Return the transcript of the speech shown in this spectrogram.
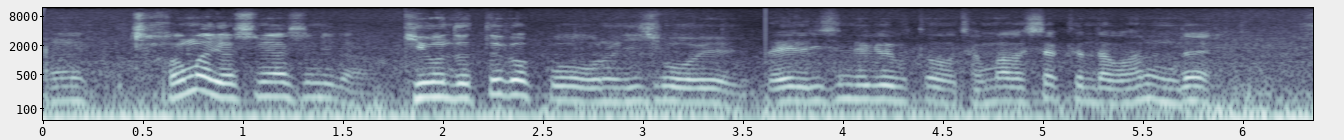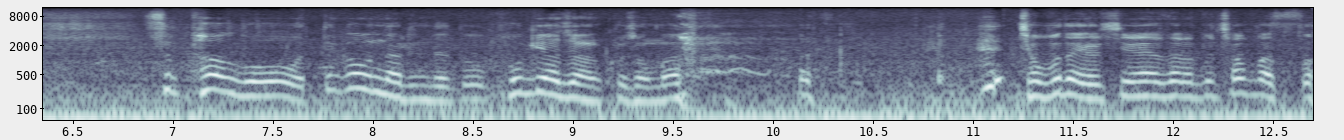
음, 정말 열심히 하십니다 기온도 뜨겁고 오늘 25일 내일 26일부터 장마가 시작된다고 하는데 습하고 뜨거운 날인데도 포기하지 않고 정말 저보다 열심히 하는 사람도 처음 봤어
